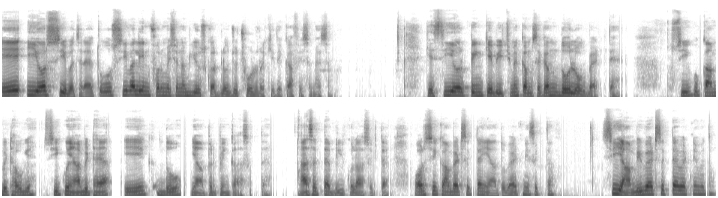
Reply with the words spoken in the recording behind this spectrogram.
ए ई e और सी बच रहा है। तो सी वाली इन्फॉर्मेशन अब यूज़ कर लो, जो छोड़ रखी थी काफ़ी समय से। कि सी और पिंक के बीच में कम से कम दो लोग बैठते हैं। तो सी को कहाँ बिठाओगे? सी को यहाँ बिठाया। एक, दो, यहाँ पर पिंक आ सकता है। आ सकता है, बिल्कुल आ सकता है। और सी कहाँ बैठ सकता है? यहाँ तो बैठ नहीं सकता। सी यहाँ भी बैठ सकता है बैठने में तो।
